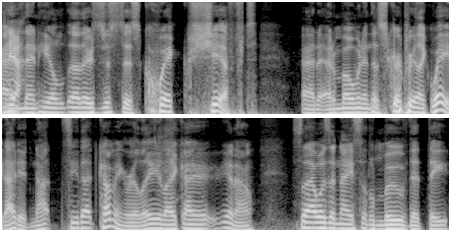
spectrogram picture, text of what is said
and Yeah. then he'll uh, there's just this quick shift at at a moment in the script where you're like, wait, I did not see that coming really. Like I, you know. So that was a nice little move that they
